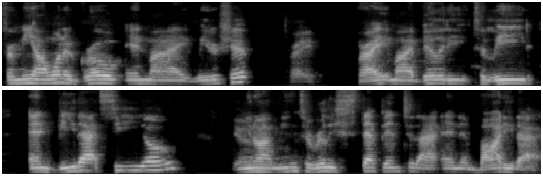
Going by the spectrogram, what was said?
For me, I want to grow in my leadership. Right. Right. My ability to lead and be that CEO yeah. you know what I mean? To really step into that and embody that.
